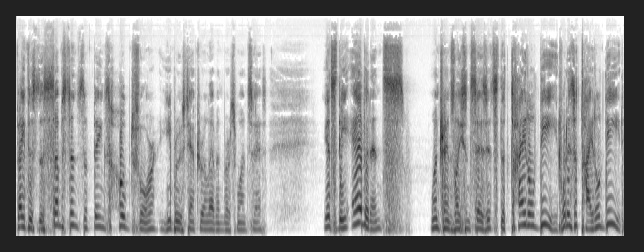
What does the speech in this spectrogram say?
Faith is the substance of things hoped for, Hebrews chapter 11 verse 1 says. It's the evidence. One translation says it's the title deed. What is a title deed?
